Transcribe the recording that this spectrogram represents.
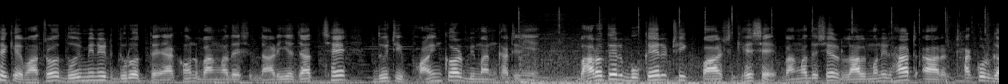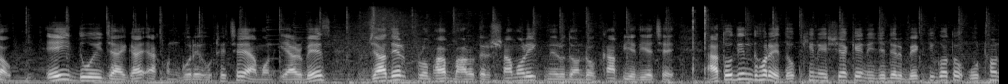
থেকে মাত্র দুই মিনিট দূরত্বে এখন বাংলাদেশ দাঁড়িয়ে যাচ্ছে দুইটি ভয়ঙ্কর বিমান ঘাঁটি নিয়ে। ভারতের বুকের ঠিক পাশ ঘেঁষে বাংলাদেশের লালমনিরহাট আর ঠাকুরগাঁও এই দুই জায়গায় এখন গড়ে উঠেছে এমন এয়ারবেস, যাদের প্রভাব ভারতের সামরিক মেরুদণ্ড কাঁপিয়ে দিয়েছে। এতদিন ধরে দক্ষিণ এশিয়াকে নিজেদের ব্যক্তিগত উঠোন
